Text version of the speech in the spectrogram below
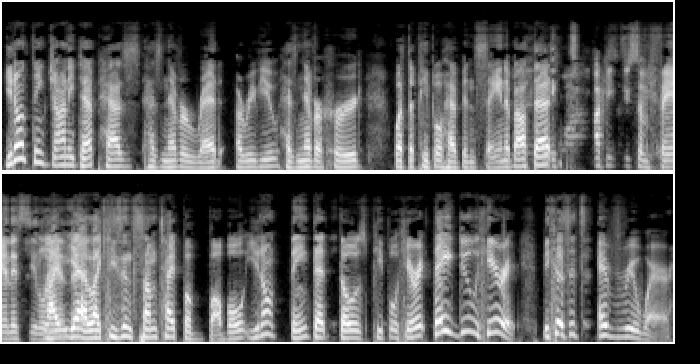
you don't think Johnny Depp has, has never read a review, has never heard what the people have been saying about that? Like, talking through some fantasy Like, land. yeah, like he's in some type of bubble. You don't think that those people hear it? They do hear it because it's everywhere.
